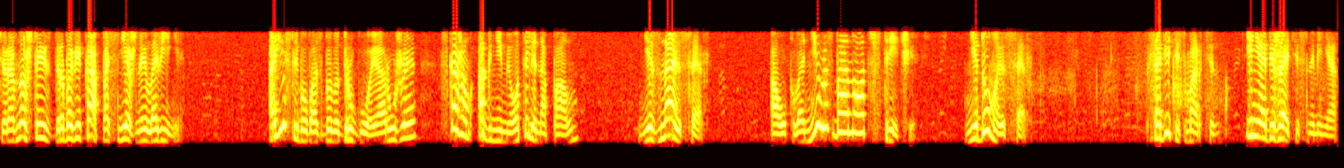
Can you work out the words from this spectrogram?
Все равно, что из дробовика по снежной лавине. А если бы у вас было другое оружие, скажем, огнемет или напалм? Не знаю, сэр. А уклонилось бы оно от встречи? Не думаю, сэр. Садитесь, Мартин и не обижайтесь на меня.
